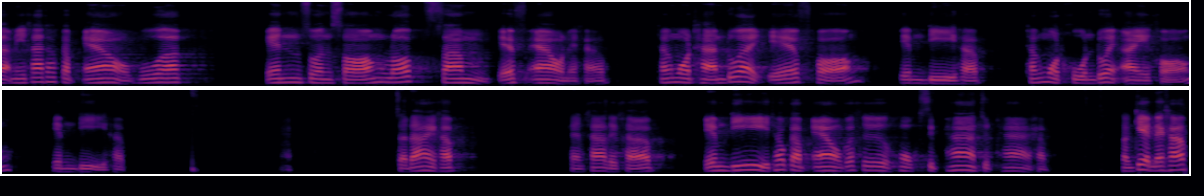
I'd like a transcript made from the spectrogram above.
จะมีค่าเท่ากับ L บวก n ส่วน 2 ลบ sum FL นะครับ ทั้งหมดหารด้วย f ของ md ครับ ทั้งหมดคูณด้วย i ของ md ครับ จะได้ครับ แทนค่าเลยครับ md เท่ากับ l ก็คือ 65.5 ครับ สังเกตนะครับ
